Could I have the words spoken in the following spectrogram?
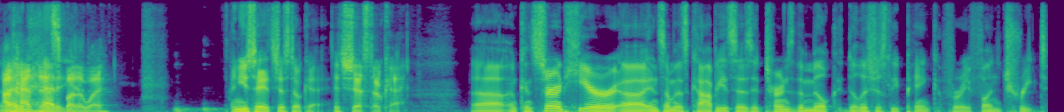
I I've had this, it by yet. the way. And you say it's just okay. It's just okay. Uh, I'm concerned here uh, in some of this copy. It says it turns the milk deliciously pink for a fun treat.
